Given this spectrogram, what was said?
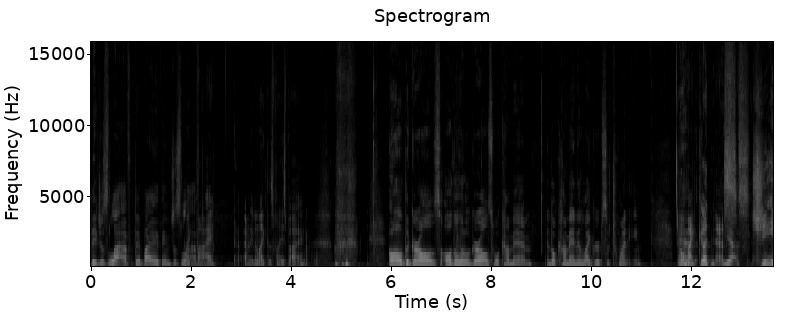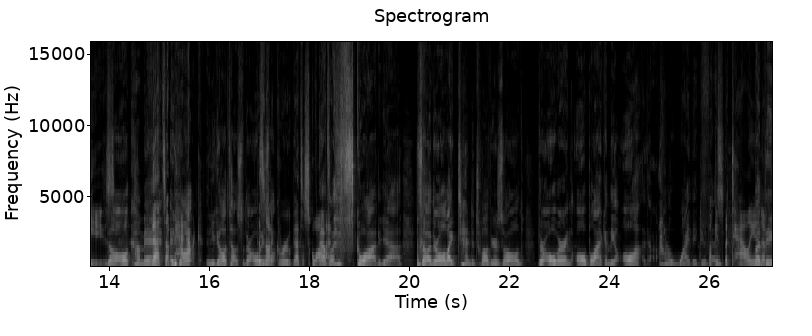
they just left. They buy anything just Like, left. bye. I don't even like this place. Bye. all the girls, all the little girls will come in and they'll come in in like groups of 20. Oh my goodness. yes. Jeez. They'll all come in. That's a and you can all- pack. and you can all tell. So they're always That's not a group. That's a squad. That's a squad, yeah. So and they're all like ten to twelve years old. They're all wearing all black, and they all I don't know why they do this. fucking this. battalion But of they,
